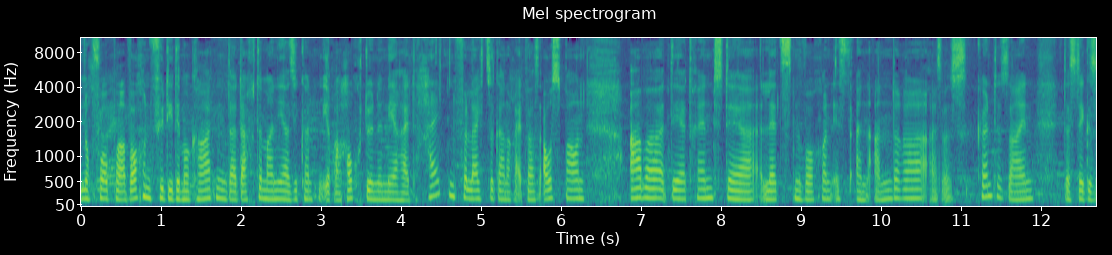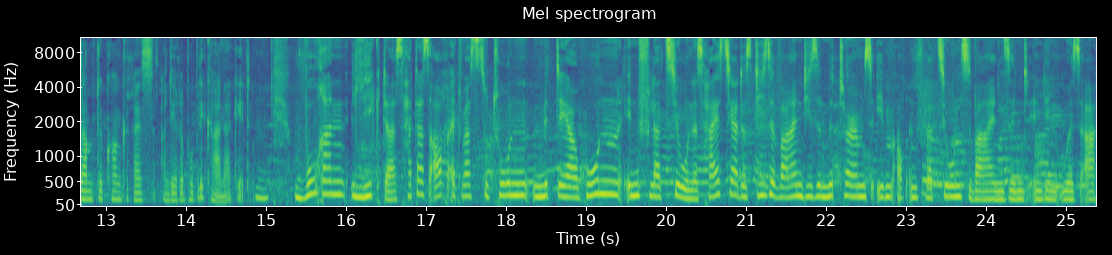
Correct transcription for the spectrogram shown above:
noch vor ein paar Wochen für die Demokraten. Da dachte man ja, sie könnten ihre hauchdünne Mehrheit halten, vielleicht sogar noch etwas ausbauen. Aber der Trend der letzten Wochen ist ein anderer. Also es könnte sein, dass der gesamte Kongress an die Republikaner geht. Woran liegt das? Hat das auch etwas zu tun mit mit der hohen Inflation. Es das heißt ja, dass diese Wahlen, diese Midterms eben auch Inflationswahlen sind in den USA.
